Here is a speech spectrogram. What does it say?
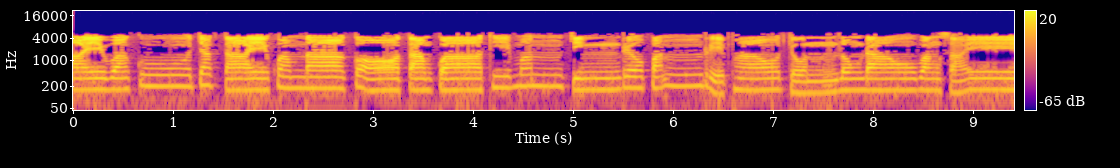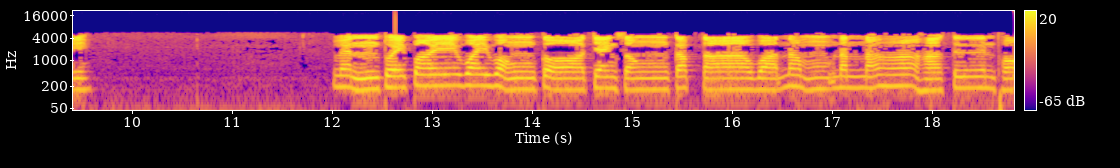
ายว่ากูจักตายความนาก็ตามกว่าที่มันจริงเร็วปันรีเผาจนลงดาววังใส เล่นตัวไปไว้ว่องก่อแจ้งส่องกับตาว่าน้ำนันนาหากตื่นพอ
